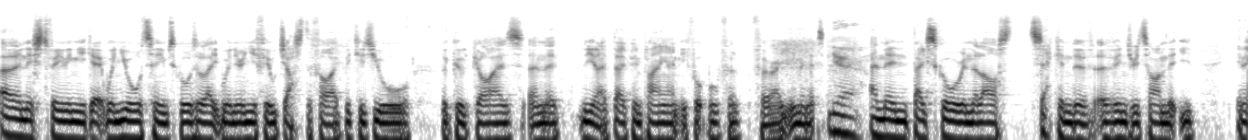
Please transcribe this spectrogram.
earnest feeling you get when your team scores a late winner and you feel justified because you're the good guys and they you know they've been playing anti football for, for 80 minutes. Yeah. And then they score in the last second of, of injury time that you in a,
